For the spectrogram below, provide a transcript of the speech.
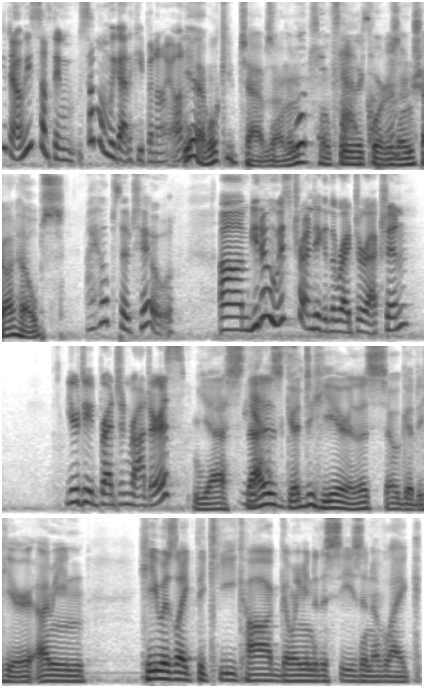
you know, he's something, someone we got to keep an eye on. Yeah, we'll keep tabs on him. We'll keep Hopefully, the tabs on him. cortisone shot helps. I hope so too. Um, you know who is trending in the right direction? Your dude, Brendan Rodgers. Yes, that is Yes. good to hear. That's so good to hear. I mean, he was like the key cog going into the season of like,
